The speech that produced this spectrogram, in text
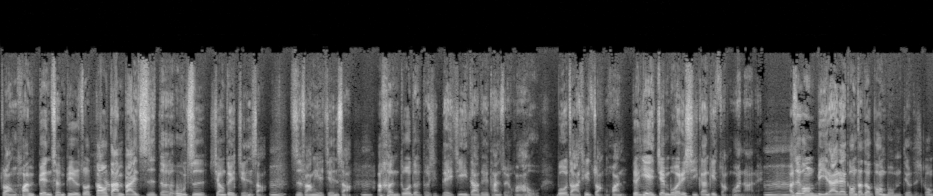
转换变成，譬如说高蛋白质的物质相对减少，嗯，脂肪也减少，嗯，啊，很多的都是累积一大堆碳水化合物，无咋去转换，就夜间不会的时间去转换啊嘞，嗯嗯，而且讲未来来讲，他都讲不我们丢的是讲，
